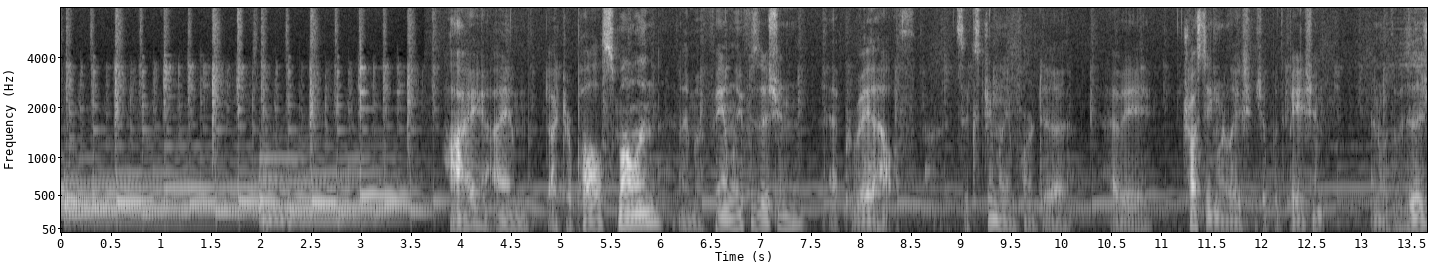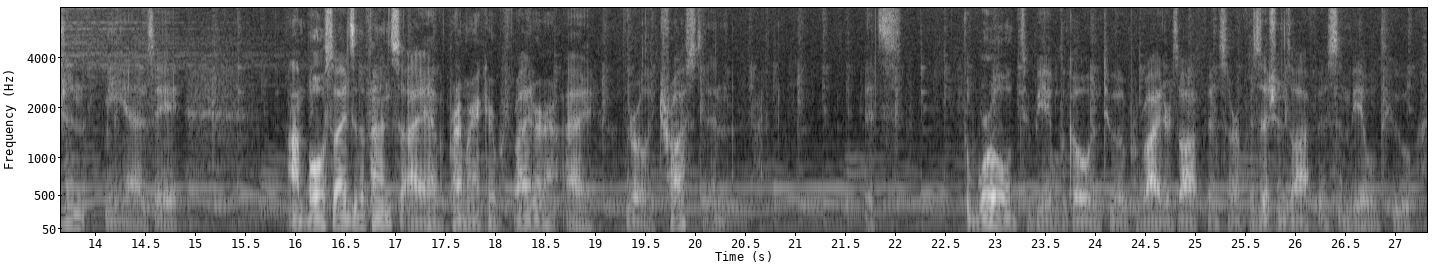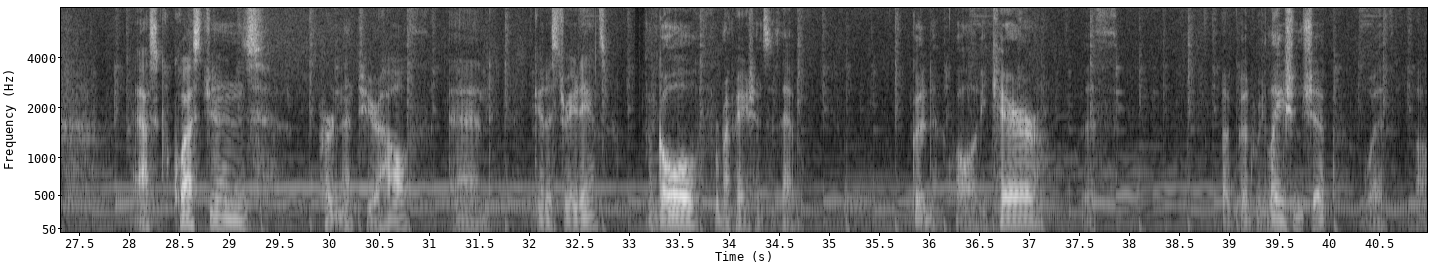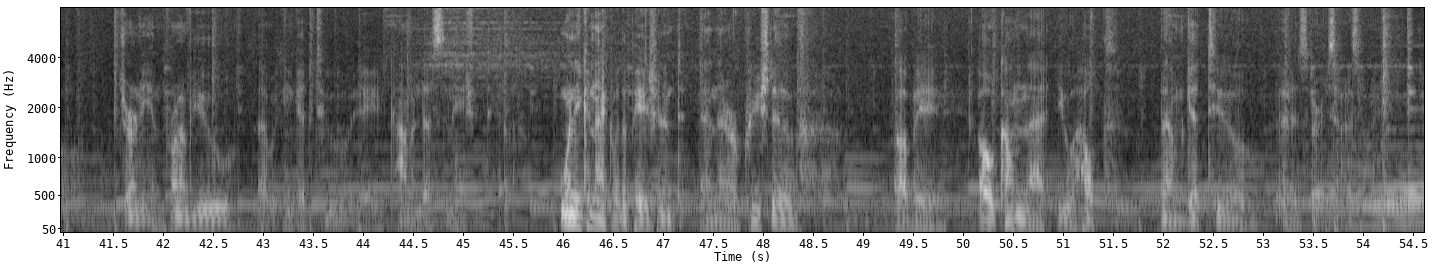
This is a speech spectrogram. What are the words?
Hi, I am Dr. Paul Smullen. I'm a family physician at Prevea Health. It's extremely important to have a trusting relationship with the patient and with the physician. Me as a, on both sides of the fence, I have a primary care provider I thoroughly trust and it's the world to be able to go into a provider's office or a physician's office and be able to ask questions, pertinent to your health and get a straight answer. My goal for my patients is to have good quality care with a good relationship, with a journey in front of you that we can get to a common destination together. When you connect with a patient and they're appreciative of a outcome that you helped them get to, it is very satisfying.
